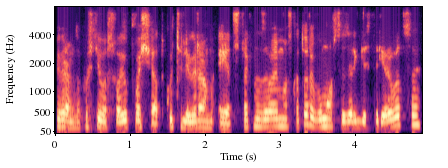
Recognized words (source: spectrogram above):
Telegram запустила свою площадку Telegram Ads, так называемую, в которой вы можете зарегистрироваться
